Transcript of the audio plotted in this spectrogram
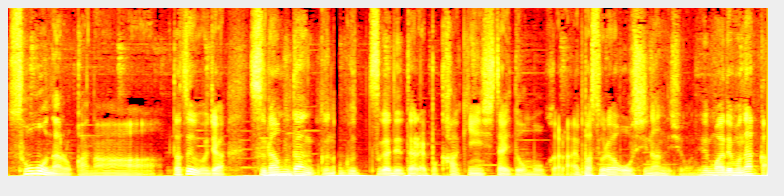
そうなのかな例えばじゃあ、スラムダンクのグッズが出たらやっぱ課金したいと思うから、やっぱそれは推しなんでしょうね。まあでもなんか、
